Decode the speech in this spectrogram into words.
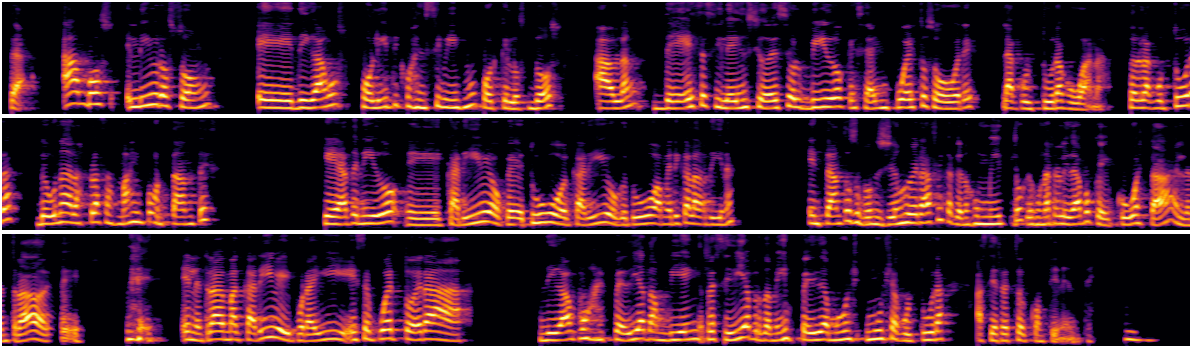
sea, ambos libros son, eh, digamos, políticos en sí mismos, porque los dos hablan de ese silencio, de ese olvido que se ha impuesto sobre la cultura cubana, sobre la cultura de una de las plazas más importantes que ha tenido eh, Caribe o que tuvo el Caribe o que tuvo América Latina, en tanto su posición geográfica, que no es un mito, que es una realidad porque Cuba está en la entrada de, en la entrada del Mar Caribe y por ahí ese puerto era, digamos, expedía también, recibía, pero también expedía mucha cultura hacia el resto del continente.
